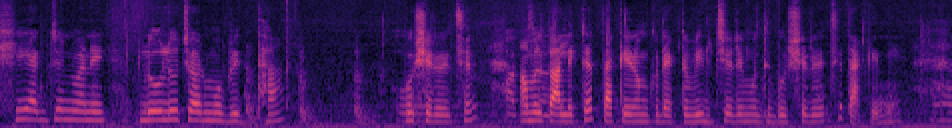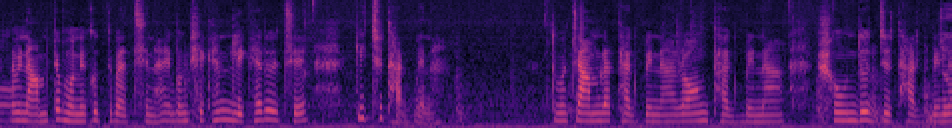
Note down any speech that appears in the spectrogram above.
সে একজন মানে লোলো চর্ম বৃদ্ধা বসে রয়েছেন। আচ্ছা। আমল পালেকার তাকে এরম করে একটা হুইল চেয়ারের মধ্যে বসে রয়েছে তাকে নিয়ে। আমি নামটা মনে করতে পারছি না এবং সেখানে লেখা রয়েছে কিচ্ছু থাকবে না। তোমার চামড়া থাকবে না রং থাকবে না সৌন্দর্য থাকবে না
